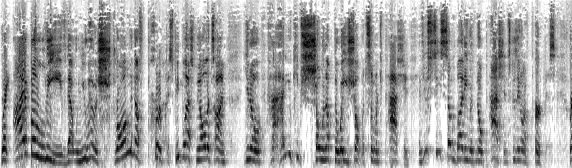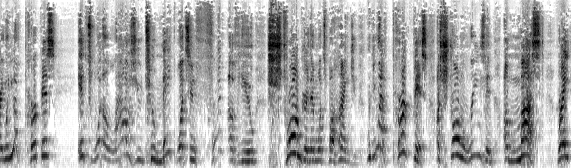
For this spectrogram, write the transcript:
Right. I believe that when you have a strong enough purpose, people ask me all the time, you know, how, how, do you keep showing up the way you show up with so much passion? If you see somebody with no passion, it's because they don't have purpose. Right. When you have purpose, it's what allows you to make what's in front of you stronger than what's behind you. When you have purpose, a strong reason, a must, right?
